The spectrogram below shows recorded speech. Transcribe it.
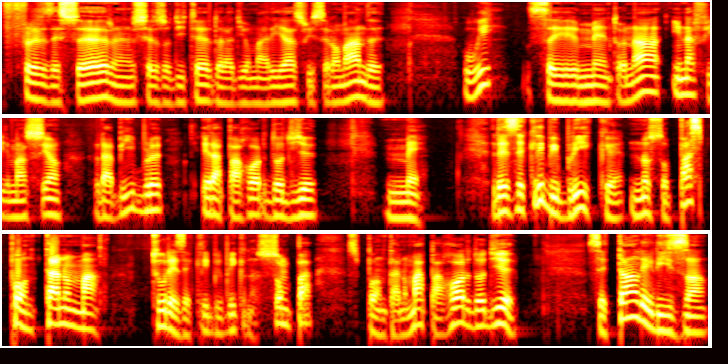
frères et sœurs, hein, chers auditeurs de Radio Maria Suisse romande, oui, c'est maintenant une affirmation. La Bible est la parole de Dieu. Mais les écrits bibliques ne sont pas spontanément, tous les écrits bibliques ne sont pas spontanément parole de Dieu. C'est en les lisant,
